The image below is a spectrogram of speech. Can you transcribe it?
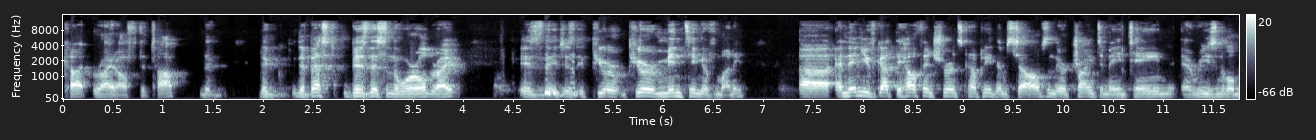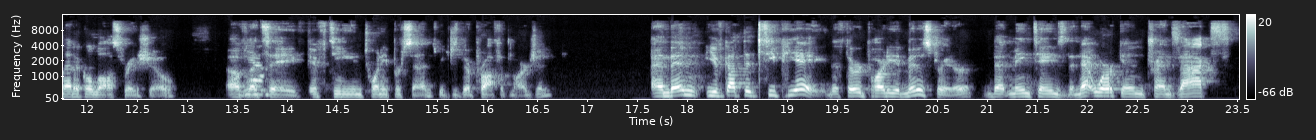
cut right off the top. The, the, the best business in the world right is they just pure pure minting of money. Uh, and then you've got the health insurance company themselves and they're trying to maintain a reasonable medical loss ratio of yeah. let's say 15 20% which is their profit margin and then you've got the TPA, the third party administrator that maintains the network and transacts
